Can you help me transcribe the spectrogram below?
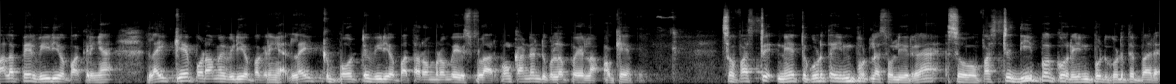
பல பேர் வீடியோ பார்க்குறீங்க லைக்கே போடாமல் வீடியோ பார்க்குறீங்க லைக் போ போட்டு வீடியோ பார்த்தா ரொம்ப ரொம்ப யூஸ்ஃபுல்லாக இருக்கும். கண்டென்ட்டுக்குள்ளே போயிடலாம். ஓகே ஸோ ஃபஸ்ட்டு நேற்று கொடுத்த இன்புட்டில் சொல்லிடுறேன். ஸோ ஃபஸ்ட்டு தீபக் ஒரு இன்புட் கொடுத்துருப்பாரு.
